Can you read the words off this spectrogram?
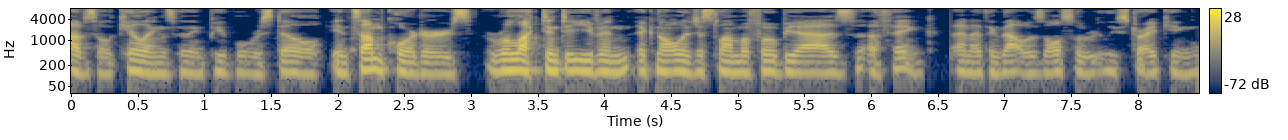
Afzaal killings, I think people were still in some quarters reluctant to even acknowledge Islamophobia as a thing, and I think that was also really striking.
